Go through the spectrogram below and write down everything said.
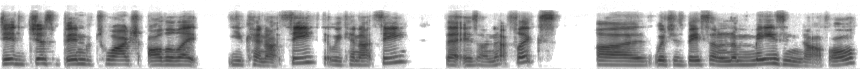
did just binge watch all the light you cannot see that we cannot see that is on Netflix, uh, which is based on an amazing novel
